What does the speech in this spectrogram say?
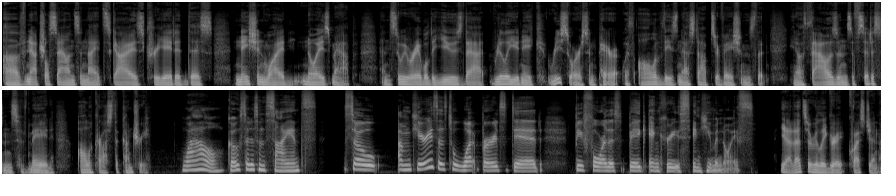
of Natural Sounds and Night Skies created this nationwide noise map. And so we were able to use that really unique resource and pair it with all of these nest observations that, you know, thousands of citizens have made all across the country. Wow, go citizen science. So I'm curious as to what birds did before this big increase in human noise. Yeah, that's a really great question.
